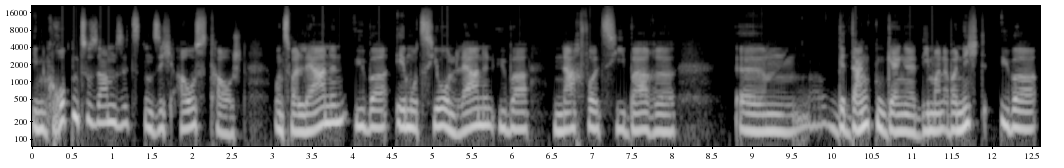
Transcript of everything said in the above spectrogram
in Gruppen zusammensitzt und sich austauscht. Und zwar lernen über Emotionen, lernen über nachvollziehbare ähm, Gedankengänge, die man aber nicht über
